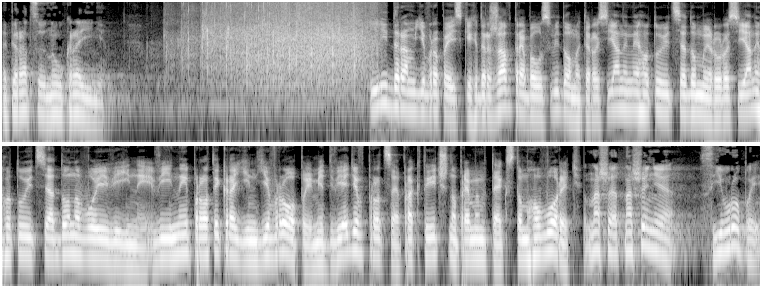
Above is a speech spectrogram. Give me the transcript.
операцию на Украине. Лідерам європейських держав треба усвідомити, росіяни не готуються до миру, росіяни готуються до нової війни, війни проти країн Європи. Медведєв про це практично прямим текстом говорить. Наші відносини з Європою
